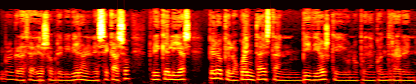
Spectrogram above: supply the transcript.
gracias a Dios, sobrevivieron en ese caso, Rick Elías, pero que lo cuenta, están vídeos que uno puede encontrar en,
